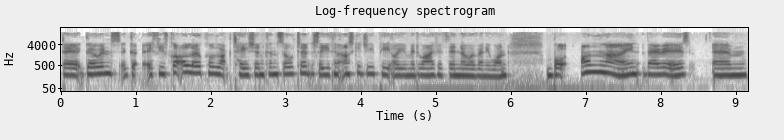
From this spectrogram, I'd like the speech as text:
go and if you've got a local lactation consultant, so you can ask your GP or your midwife if they know of anyone. But online there is um,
